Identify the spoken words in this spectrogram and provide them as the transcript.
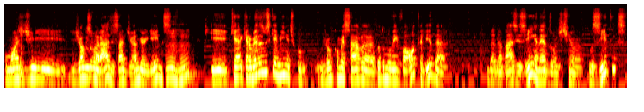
o mod de, de jogos vorazes, sabe? De Hunger Games. Uhum. E que era, que era o mesmo esqueminha, tipo, o jogo começava todo mundo em volta ali da, da, da basezinha, né? De onde tinha os itens.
